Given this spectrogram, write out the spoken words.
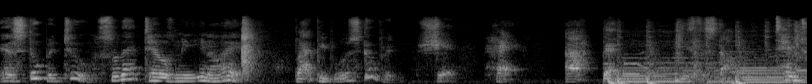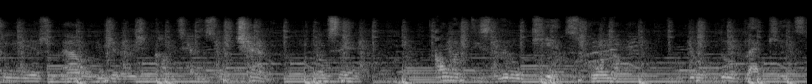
and stupid too. So that tells me, you know, hey, black people are stupid. Shit. Hey. Ah, that needs to stop. 10, 20 years from now, when new generation comes, has its own channel. You know what I'm saying? I want these little kids growing up, little little black kids,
